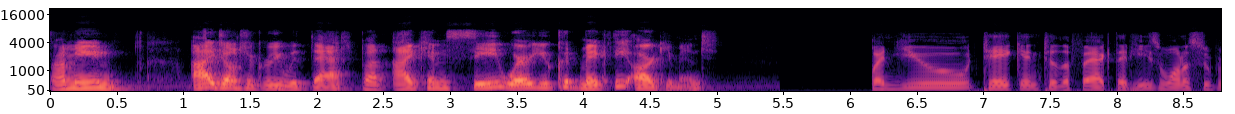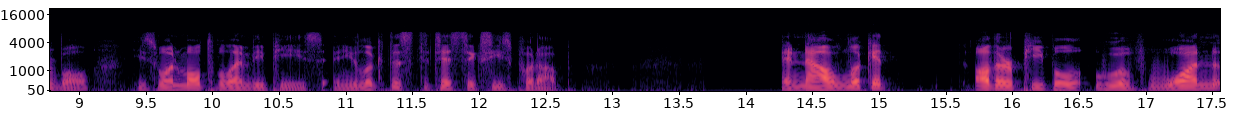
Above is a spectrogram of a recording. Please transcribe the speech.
I mean, I don't agree with that, but I can see where you could make the argument. When you take into the fact that he's won a Super Bowl, he's won multiple MVPs, and you look at the statistics he's put up, and now look at other people who have won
